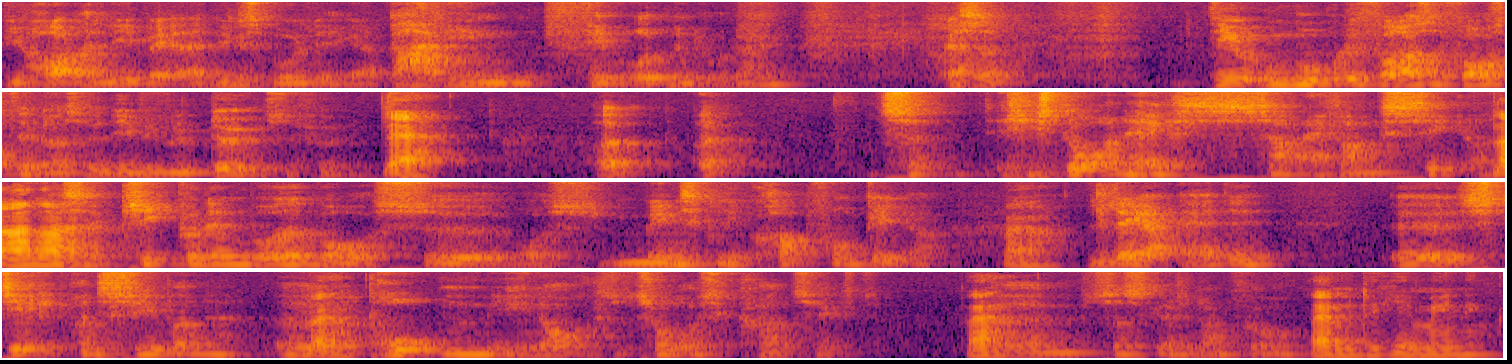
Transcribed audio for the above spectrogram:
vi holder lige vejret en lille smule længere. Bare lige en 5-8 minutter. Ikke? Altså, det er jo umuligt for os at forestille os, fordi vi vil dø selvfølgelig. ja, så historien er ikke så avanceret. Nej, nej. Altså kig på den måde, vores, øh, vores menneskelige krop fungerer. ja, Lær af det. Øh, stjæl principperne. Øh, Ja. Brug dem i en organisatorisk kontekst. Ja. Øh, så skal det nok gå. Jamen, det giver mening.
